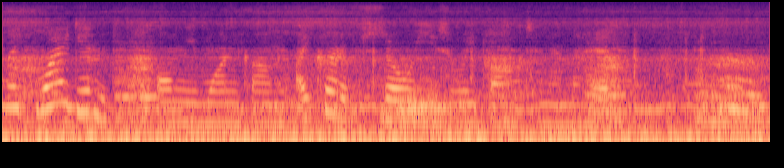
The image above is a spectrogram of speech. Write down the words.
Like, why didn't only one come? I could have so easily bonked him in the head.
